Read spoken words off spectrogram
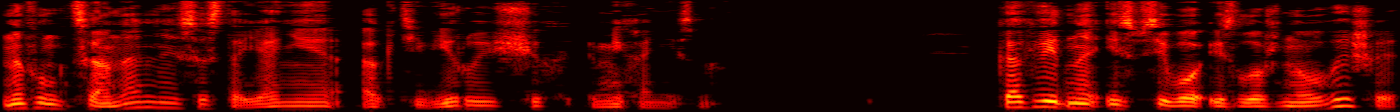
на функциональное состояние активирующих механизмов. Как видно из всего изложенного выше,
